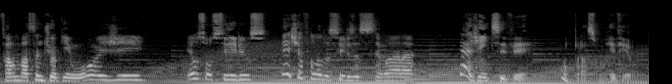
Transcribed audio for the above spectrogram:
Falamos bastante de joguinho hoje. Eu sou o Sirius, este é o Falando Sirius essa semana, e a gente se vê no próximo review.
